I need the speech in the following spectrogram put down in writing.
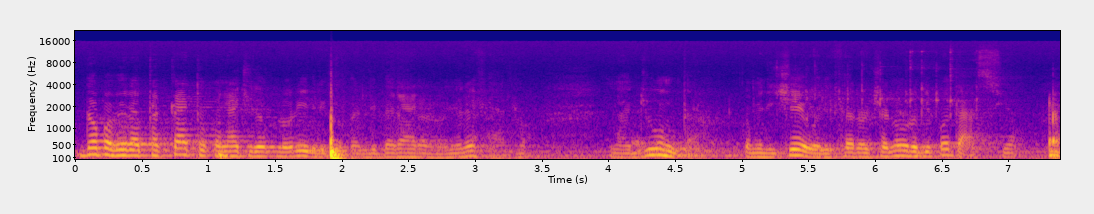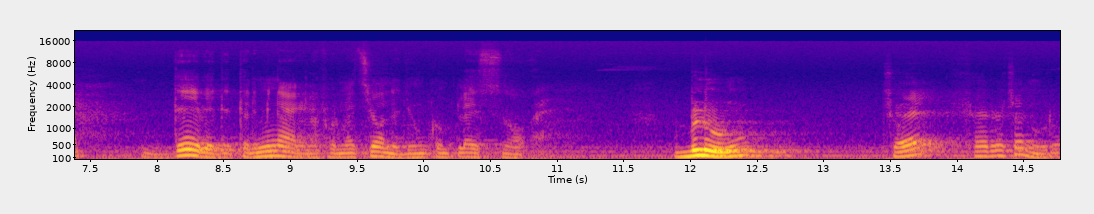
Dopo aver attaccato con acido cloridrico per liberare lo ione ferro, l'aggiunta, come dicevo, di ferrocianuro di potassio deve determinare la formazione di un complesso blu, cioè ferrocianuro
